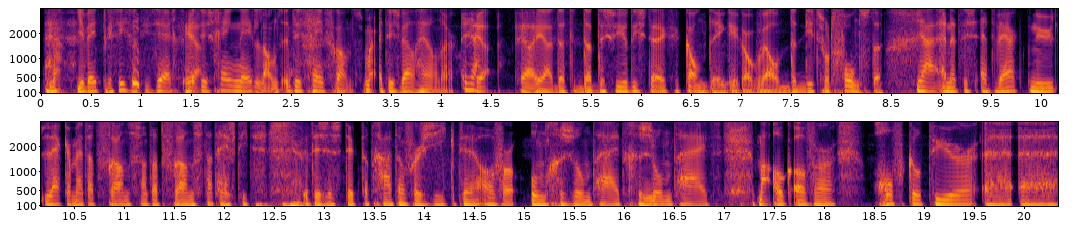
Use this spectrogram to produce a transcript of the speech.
Nou, je weet precies wat hij zegt. Ja. Het is geen Nederlands, het is geen Frans, maar het is wel helder. Ja, ja, ja dat, dat is jullie sterke kant, denk ik ook wel. Dat, dit soort vondsten. Ja, en het, is, het werkt nu lekker met dat Frans. Want dat Frans, dat heeft iets... Het is een stuk dat gaat over ziekte, over ongezondheid, gezondheid. Maar ook over hofcultuur. eh, eh, Ja,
